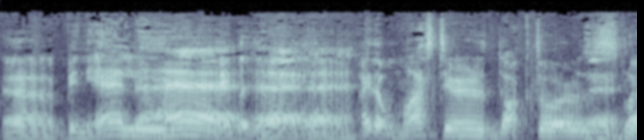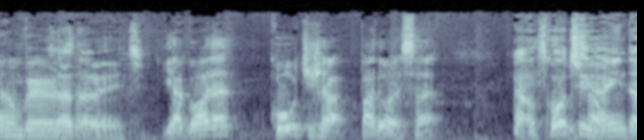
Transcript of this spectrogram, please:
eh, PNL? É, Lembra? é, é. Aí era o Master, Doctors, É, Plumbers. né? exatamente. E agora, coach já parou essa. Não, o coaching ainda.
